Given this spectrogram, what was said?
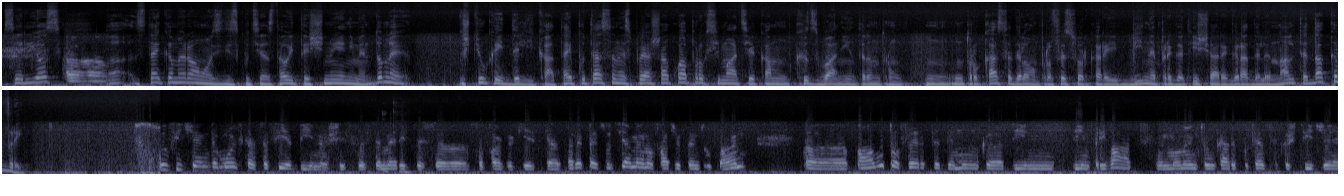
Serios? Uh, uh, stai că mereu am auzit discuția asta. Uite, și nu e nimeni. Domnule, știu că e delicat. Ai putea să ne spui așa cu aproximație cam câți bani intră într-un, într-o casă de la un profesor care e bine pregătit și are gradele înalte, dacă vrei. Suficient de mult ca să fie bine și să se merite să, să facă chestia asta. Repet, soția mea nu face pentru bani, Uh, a avut oferte de muncă din, din privat în momentul în care putea să câștige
